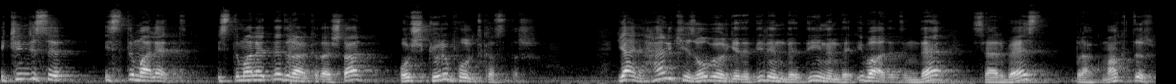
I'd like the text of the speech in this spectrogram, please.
İkincisi istimalet. İstimalet nedir arkadaşlar? Hoşgörü politikasıdır. Yani herkes o bölgede dilinde, dininde, ibadetinde serbest bırakmaktır.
